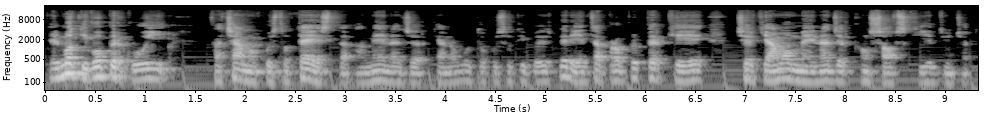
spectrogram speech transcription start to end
È il motivo per cui facciamo questo test a manager che hanno avuto questo tipo di esperienza proprio perché cerchiamo manager con soft skill di un certo.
